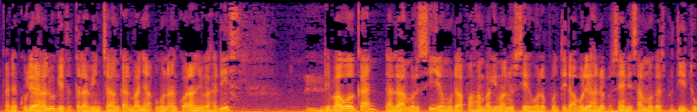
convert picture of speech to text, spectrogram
Pada kuliah lalu kita telah bincangkan Banyak penggunaan Quran juga hadis Dibawakan dalam versi yang mudah faham bagi manusia Walaupun tidak boleh 100% disamakan seperti itu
